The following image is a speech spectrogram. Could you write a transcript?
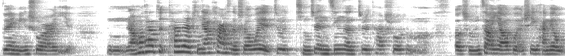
不愿意明说而已。嗯，然后他最他在评价 Cars 的时候，我也就是挺震惊的，就是他说什么，呃，什么噪音摇滚是一个还没有。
